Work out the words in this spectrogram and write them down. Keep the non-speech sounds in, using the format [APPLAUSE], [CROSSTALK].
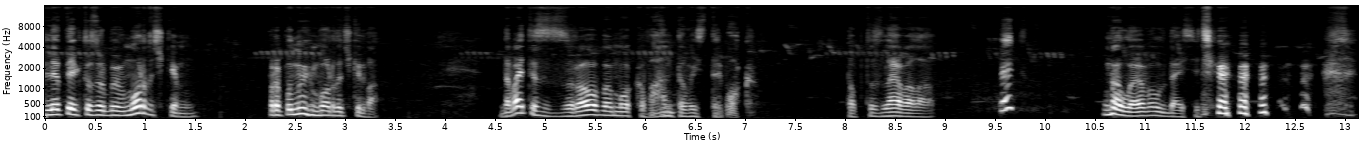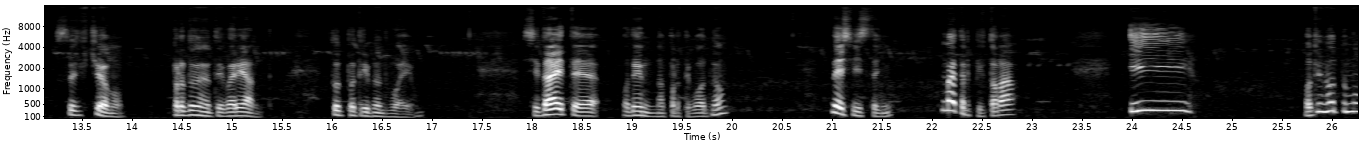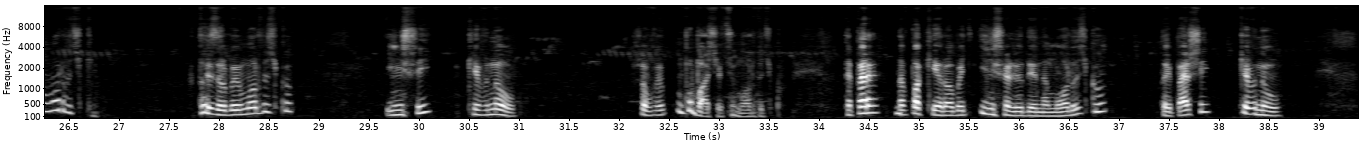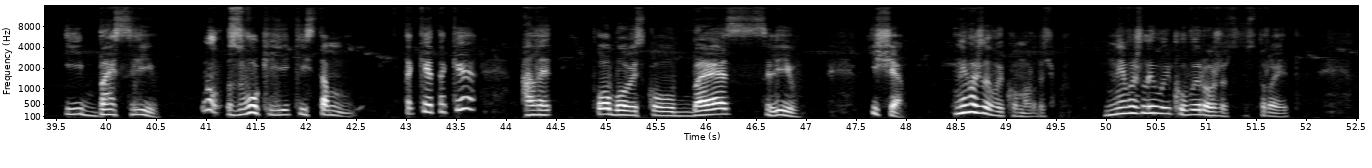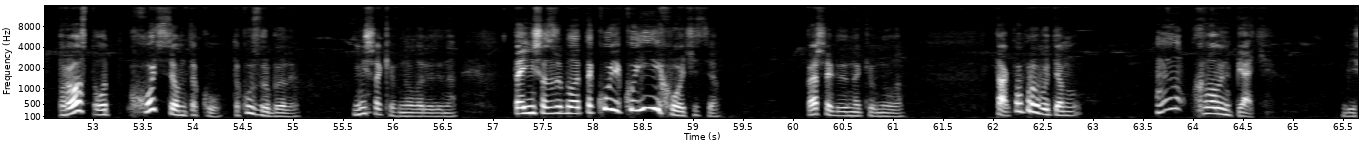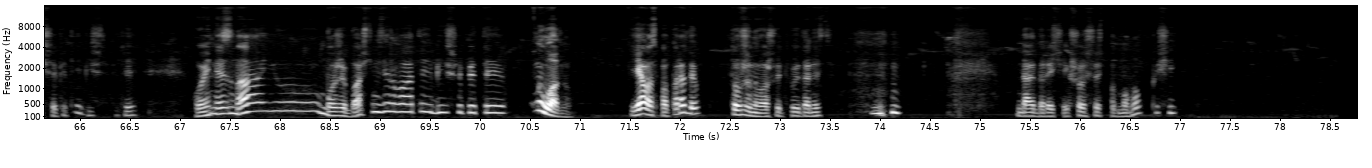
для тих, хто зробив мордочки, пропоную мордочки 2. Давайте зробимо квантовий стрибок. Тобто з левела 5 на левел 10. [LAUGHS] Суть в чому? Продвинутий варіант. Тут потрібно двоє. Сідайте один напроти одного, десь відстань метр півтора. І один одному мордочки. Хтось зробив мордочку, інший кивнув, щоб ну, побачив цю мордочку. Тепер навпаки робить інша людина мордочку, той перший кивнув. І без слів. Ну, звуки якісь там таке-таке, але обов'язково без слів. І ще, неважливо, яку мордочку, неважливо, яку ви рожу строїте. Просто от хочеться вам таку, таку зробили. Інша кивнула людина. Та інша зробила таку, яку їй хочеться. Перша людина кивнула. Так, попробуйте. Ну, хвилин 5. Більше п'яти, більше п'яти. Ой, не знаю. Може башню зірвати більше п'яти. Ну ладно. Я вас попередив, то вже не ваша відповідальність. [LAUGHS] Так, до речі, якщо щось допомогло, пишіть.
